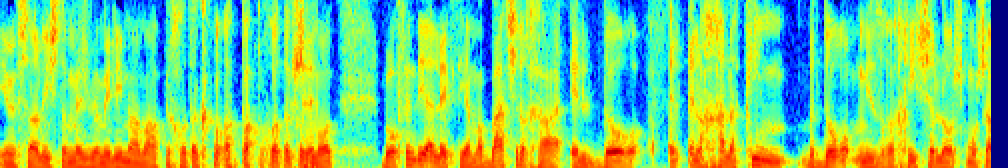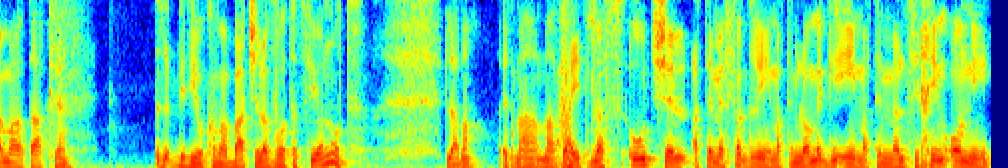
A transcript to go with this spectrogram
אם אפשר להשתמש במילים מהמהפכות הקו- המהפכות הקודמות, באופן דיאלקטי, המבט שלך אל דור, אל, אל החלקים בדור מזרחי שלוש, כמו שאמרת, כן. זה בדיוק המבט של אבות הציונות. למה? את מה? מה ההתנשאות של אתם מפגרים, אתם לא מגיעים, אתם מנציחים עוני,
